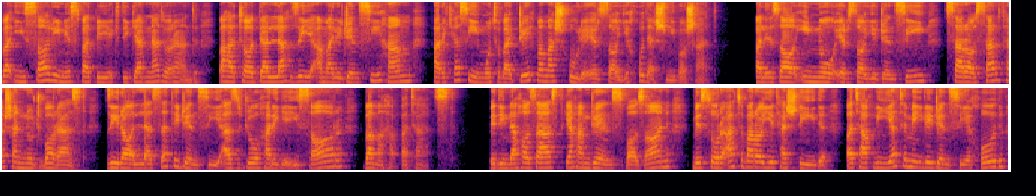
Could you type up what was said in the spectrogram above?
و ایثاری نسبت به یکدیگر ندارند و حتی در لحظه عمل جنسی هم هر کسی متوجه و مشغول ارزای خودش می باشد و لذا این نوع ارزای جنسی سراسر تشنجبار است زیرا لذت جنسی از جوهره ایثار و محبت است. بدین لحاظ است که هم جنس بازان به سرعت برای تشدید و تقویت میل جنسی خود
